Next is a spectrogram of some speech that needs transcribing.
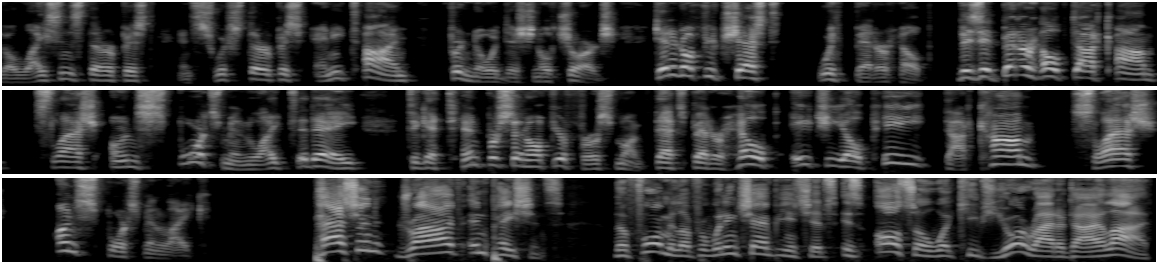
with a licensed therapist and switch therapists anytime for no additional charge. Get it off your chest with BetterHelp. Visit betterhelp.com slash unsportsmanlike today to get 10% off your first month. That's betterhelp, H-E-L-P dot com slash unsportsmanlike. Passion, drive, and patience. The formula for winning championships is also what keeps your ride or die alive.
